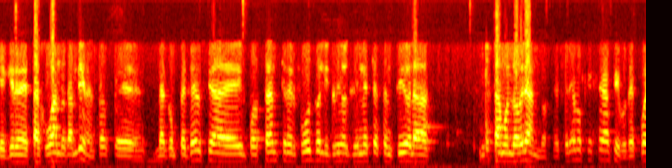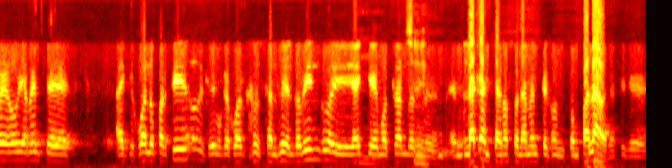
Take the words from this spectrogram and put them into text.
que quieren estar jugando también. Entonces, la competencia es importante en el fútbol y creo que en este sentido la, la estamos logrando. Esperemos que sea así. Pues después, obviamente, hay que jugar los partidos y tenemos que jugar con San Luis el domingo y hay que demostrarlo Sí. en, en la cancha, no solamente con, con palabras. Así que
